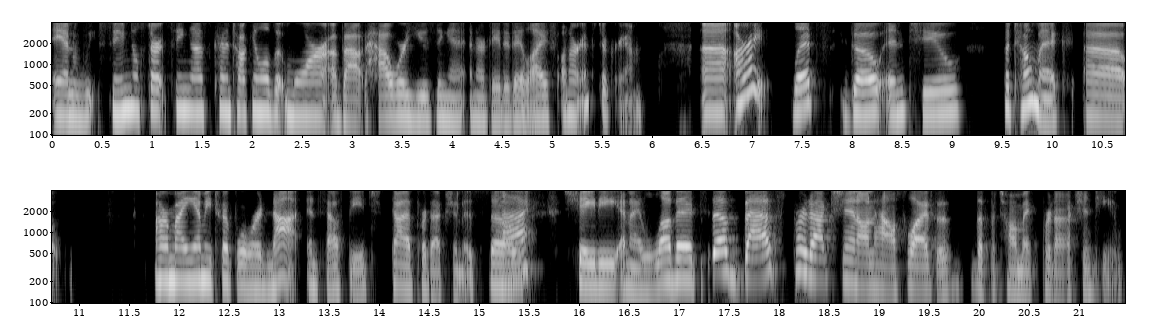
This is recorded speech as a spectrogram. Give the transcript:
and we, soon you'll start seeing us kind of talking a little bit more about how we're using it in our day to day life on our Instagram. Uh, all right, let's go into Potomac. Uh, our Miami trip where we're not in South Beach. God, production is so I- shady and I love it. the best production on Housewives is the Potomac production team.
